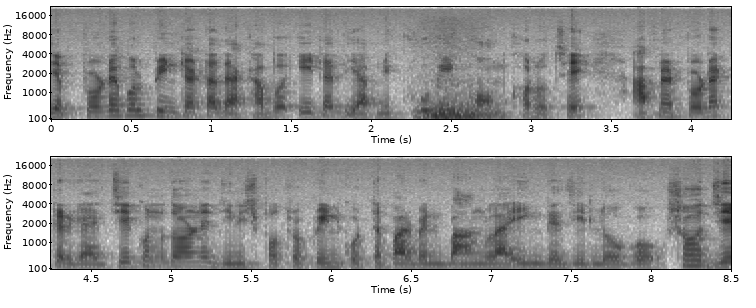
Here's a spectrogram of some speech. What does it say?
যে প্রোডেবল প্রিন্টারটা দেখাবো, এটা দিয়ে আপনি খুবই কম খরচে আপনার প্রোডাক্টের গায়ে যে কোনো ধরনের জিনিসপত্র প্রিন্ট করতে পারবেন, বাংলা, ইংরেজি লোগো সহ যে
